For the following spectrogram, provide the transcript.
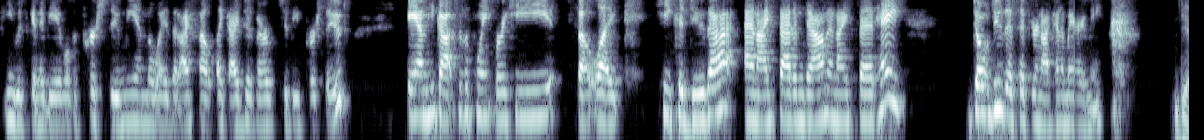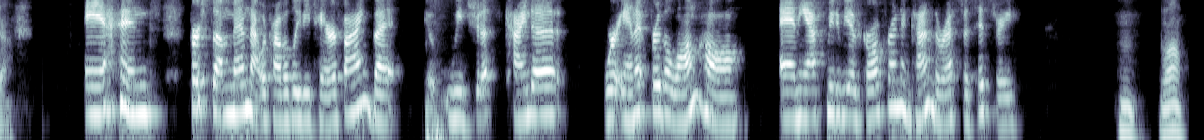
he was going to be able to pursue me in the way that I felt like I deserved to be pursued. And he got to the point where he felt like he could do that. And I sat him down and I said, Hey, don't do this if you're not going to marry me. Yeah. and for some men, that would probably be terrifying, but we just kind of were in it for the long haul. And he asked me to be his girlfriend, and kind of the rest is history. Hmm. Well,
